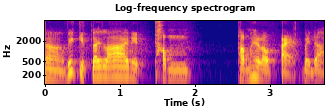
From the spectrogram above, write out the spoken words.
นะวิกฤตร้ายๆเนี่ยทำทำให้เราแตกไม่ได้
